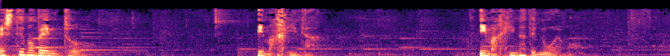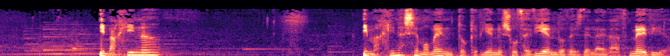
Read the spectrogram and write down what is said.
En este momento, imagina, imagina de nuevo Imagina, imagina ese momento que viene sucediendo desde la Edad Media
